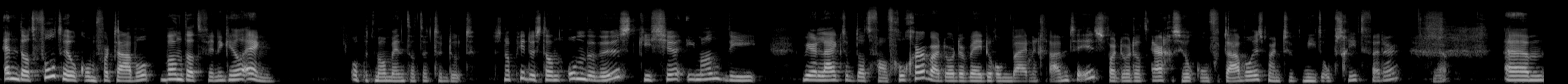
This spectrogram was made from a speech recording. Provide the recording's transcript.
En dat voelt heel comfortabel, want dat vind ik heel eng. Op het moment dat het er doet. Snap je? Dus dan onbewust kies je iemand die weer lijkt op dat van vroeger, waardoor er wederom weinig ruimte is, waardoor dat ergens heel comfortabel is, maar natuurlijk niet opschiet verder. Ja. Ehm,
